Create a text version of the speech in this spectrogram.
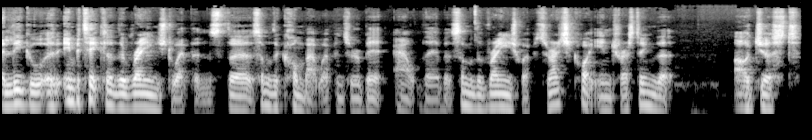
illegal, in particular the ranged weapons, the some of the combat weapons are a bit out there, but some of the ranged weapons are actually quite interesting that are just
